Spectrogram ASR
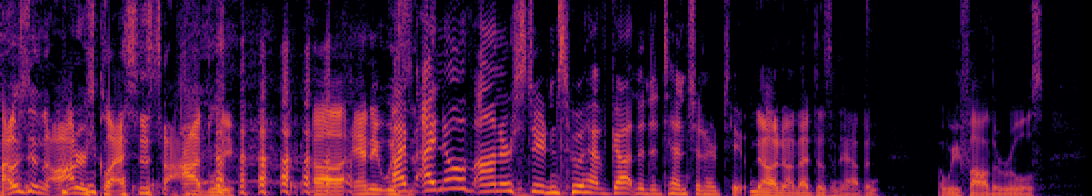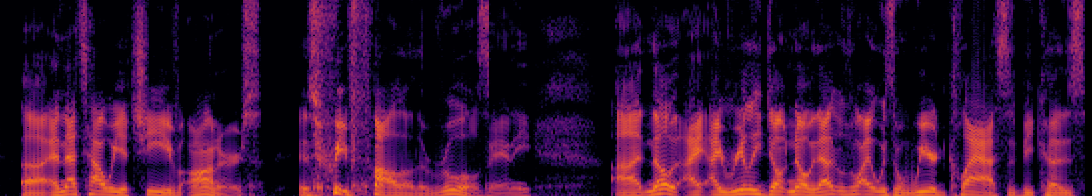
I was in the honors classes oddly, uh, and it was I've, I know of honor students who have gotten a detention or two. No, no, that doesn't happen. We follow the rules, uh, and that's how we achieve honors. Is we follow the rules, Annie. Uh, no, I, I really don't know. That was why it was a weird class, is because,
